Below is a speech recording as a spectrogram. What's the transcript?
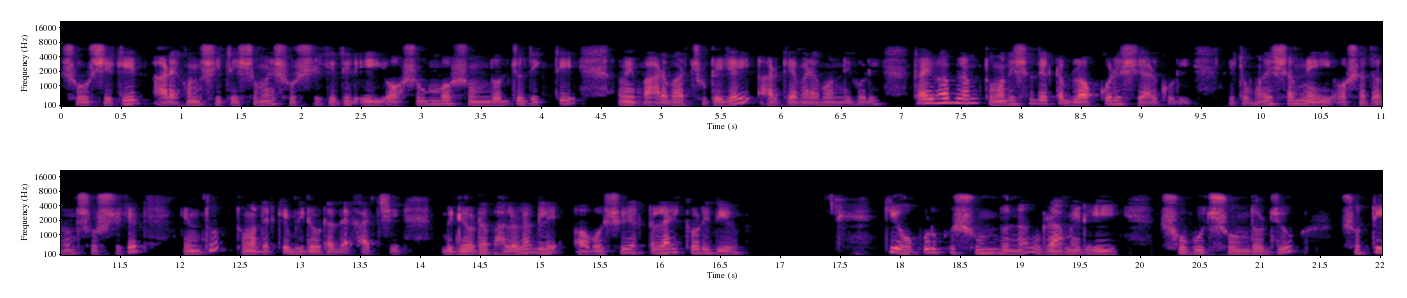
সর্ষে ক্ষেত আর এখন শীতের সময় সর্ষে ক্ষেতের এই অসম্ভব সৌন্দর্য দেখতে আমি বারবার ছুটে যাই আর ক্যামেরা বন্দি করি। তাই ভাবলাম তোমাদের সাথে একটা ব্লগ করে শেয়ার করি। যে তোমাদের সামনে এই অসাধারণ সর্ষে ক্ষেত কিন্তু তোমাদেরকে ভিডিওটা দেখাচ্ছি। ভিডিওটা ভালো লাগলে অবশ্যই একটা লাইক করে দিও। কি অপূর্ব সুন্দর না? গ্রামের এই সবুজ সৌন্দর্য। সত্যি,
